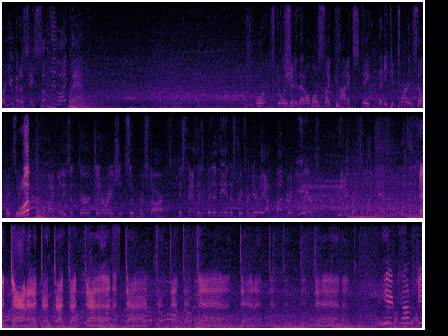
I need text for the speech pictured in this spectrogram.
are you going to see something like that? Orton's going Shit. into that almost psychotic state that he can turn himself into. Whoop. Oh, Michael, he's a third-generation superstar. His family's been in the industry for nearly a hundred years being aggressive like this, it's in his Here comes the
